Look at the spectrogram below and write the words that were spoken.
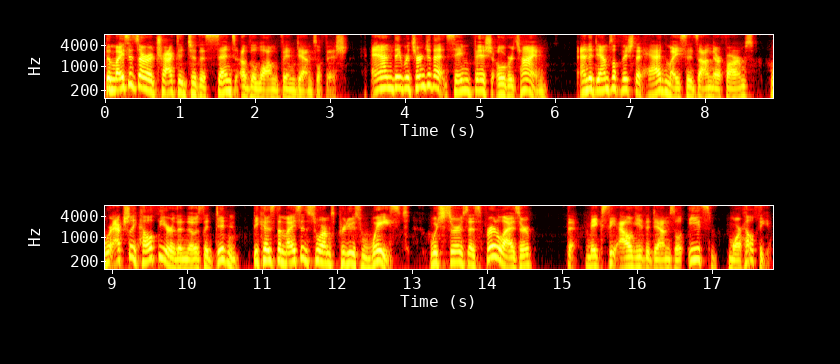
The mysids are attracted to the scent of the longfin damselfish, and they return to that same fish over time. And the damselfish that had mysids on their farms were actually healthier than those that didn't because the mysid swarms produce waste, which serves as fertilizer that makes the algae the damsel eats more healthy.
